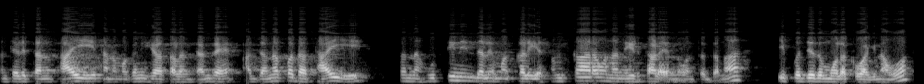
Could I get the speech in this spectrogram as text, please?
ಅಂತೇಳಿ ತನ್ನ ತಾಯಿ ತನ್ನ ಮಗನಿಗೆ ಹೇಳ್ತಾಳಂತೆ ಅಂದ್ರೆ, ಆ ಜನಪದ ತಾಯಿ ತನ್ನ ಹುಟ್ಟಿನಿಂದಲೇ ಮಕ್ಕಳಿಗೆ ಸಂಸ್ಕಾರವನ್ನ ನೀಡ್ತಾಳೆ ಅನ್ನುವಂಥದ್ದನ್ನ ಈ ಪದ್ಯದ ಮೂಲಕವಾಗಿ ನಾವು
